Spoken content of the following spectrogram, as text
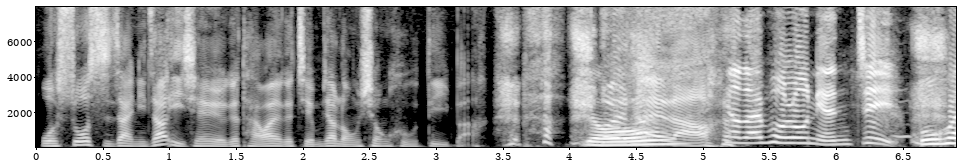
我说实在，你知道以前有一个台湾有一个节目叫《龙兄虎弟》吧？有 太老？要再步入年纪，不会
